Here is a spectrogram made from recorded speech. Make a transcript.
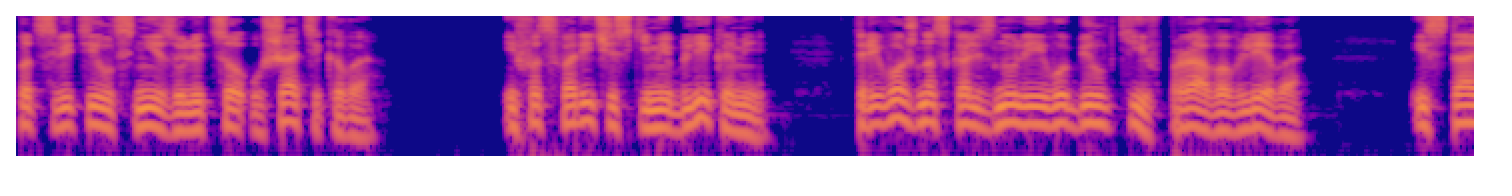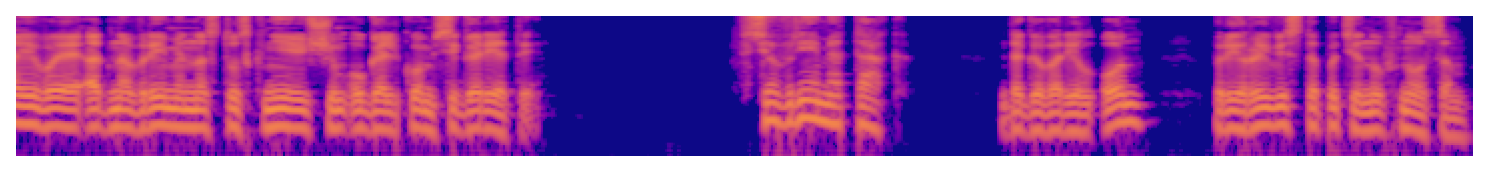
подсветил снизу лицо Ушатикова, и фосфорическими бликами тревожно скользнули его белки вправо-влево, истаивая одновременно с тускнеющим угольком сигареты. «Все время так», — договорил он, прерывисто потянув носом.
